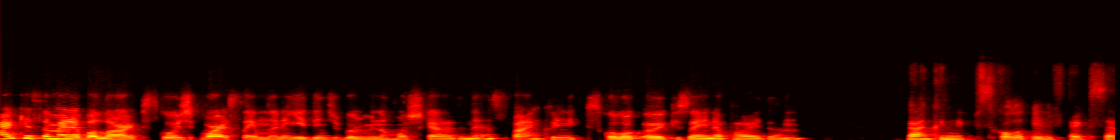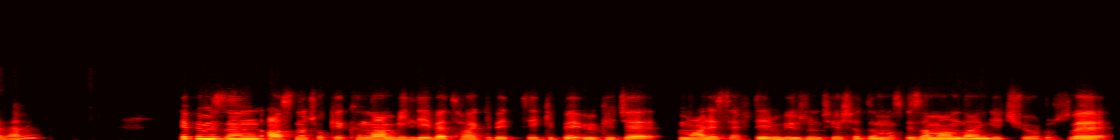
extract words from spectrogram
Herkese merhabalar. Psikolojik Varsayımların 7. bölümüne hoş geldiniz. Ben klinik psikolog Öykü Zeynep Aydın. Ben klinik psikolog Elif Peksevim. Hepimizin aslında çok yakından bildiği ve takip ettiği gibi ülkece maalesef derin bir üzüntü yaşadığımız bir zamandan geçiyoruz ve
